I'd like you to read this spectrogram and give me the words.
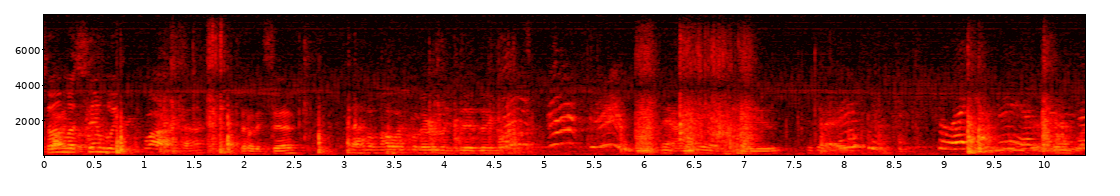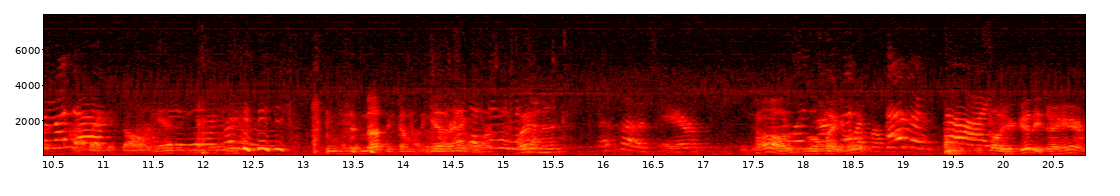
Some assembly required, huh? Is that what it said? I don't know. That's what everything says anymore. Now, I asked you today. Nothing comes together anymore. Wait a minute. That's not a chair. Oh, this is a little fake look. it's all your goodies right here.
